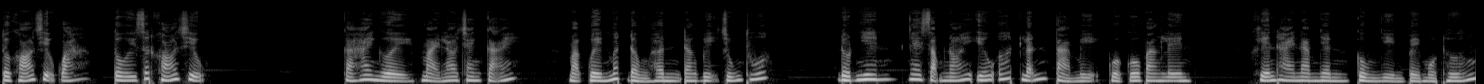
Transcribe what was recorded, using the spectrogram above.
Tôi khó chịu quá, tôi rất khó chịu. Cả hai người mải lo tranh cãi mà quên mất đồng hân đang bị trúng thuốc. Đột nhiên, nghe giọng nói yếu ớt lẫn tả mị của cô vang lên, khiến hai nam nhân cùng nhìn về một hướng.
